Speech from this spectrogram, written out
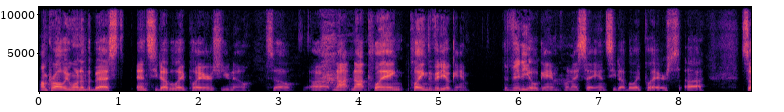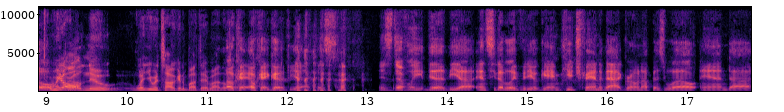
I'm probably one of the best NCAA players, you know. So uh, not not playing playing the video game, the video game when I say NCAA players. Uh, so we all up- knew what you were talking about there, by the way. Okay, okay, good. Yeah, it's definitely the the uh, NCAA video game. Huge fan of that growing up as well, and uh,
